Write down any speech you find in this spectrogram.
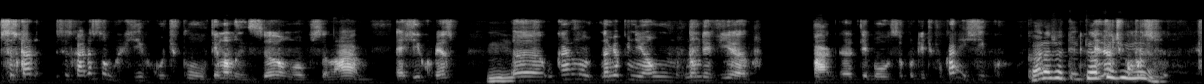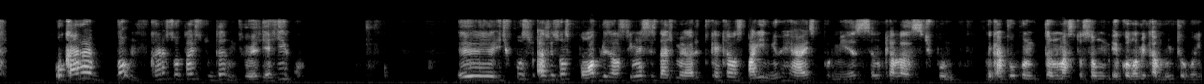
se os caras se os caras são ricos, tipo, tem uma mansão, ou sei lá, é rico mesmo, Uhum. ah, o cara, na minha opinião, não devia pagar, ter bolsa, porque, tipo, o cara é rico. O cara já tem, já Ele tem é, tipo, dinheiro. o cara, bom, o cara só tá estudando, ele é rico. E, e, tipo, as pessoas pobres, elas têm necessidade maior do que que elas paguem mil reais por mês, sendo que elas, tipo, daqui a pouco estão numa situação econômica muito ruim.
